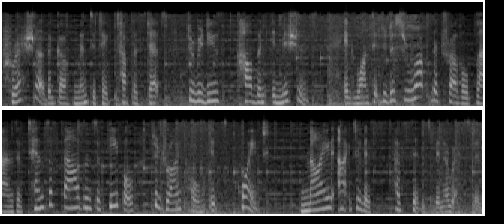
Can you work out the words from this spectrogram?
pressure the government to take tougher steps to reduce carbon emissions. It wanted to disrupt the travel plans of tens of thousands of people to drive home its point. Nine activists have since been arrested.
